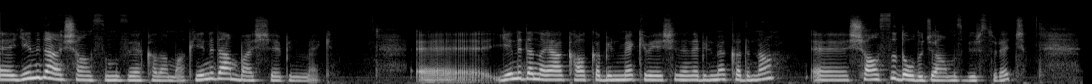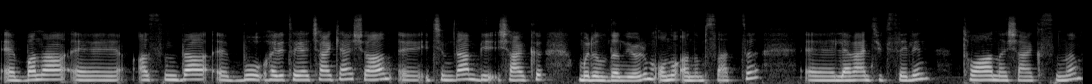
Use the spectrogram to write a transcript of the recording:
yeniden şansımızı yakalamak, yeniden başlayabilmek, e, yeniden ayağa kalkabilmek ve yeşillenebilmek adına e, şanslı da olacağımız bir süreç. E, bana e, aslında e, bu haritayı açarken şu an e, içimden bir şarkı mırıldanıyorum. Onu anımsattı. E, Levent Yüksel'in Toana şarkısını.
